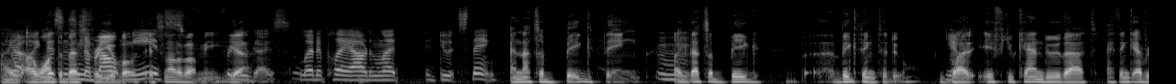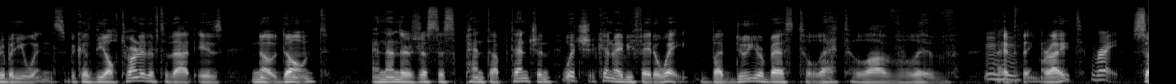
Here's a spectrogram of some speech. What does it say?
I, Yeah, I like, want the best for you both. me, it's, not about me. For yeah. you guys. Let it play out and let it do its thing. and that's a big thing Mm-hmm. like that's a big a big thing to do Yeah. but if you can do that i think everybody wins because the alternative to that is no don't and then there's just this pent up tension which can maybe fade away but do your best to let love live type thing right Right. so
